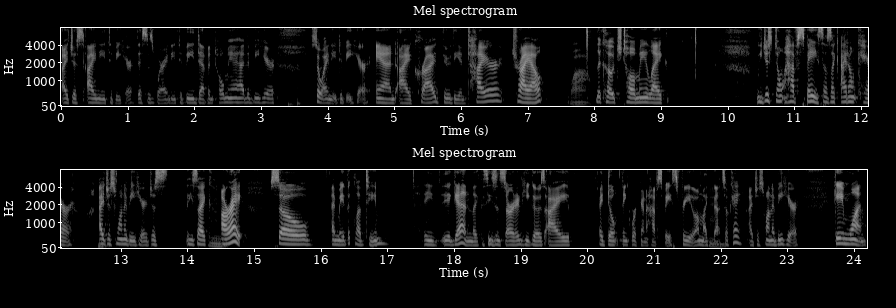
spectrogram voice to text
I just I need to be here. This is where I need to be. Devin told me I had to be here, so I need to be here. And I cried through the entire tryout. Wow. the coach told me like we just don't have space. I was like i don't care. I just want to be here. Just he's like mm. all right. So i made the club team. He, again like the season started he goes i i don't think we're going to have space for you. I'm like mm. that's okay. I just want to be here. Game one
